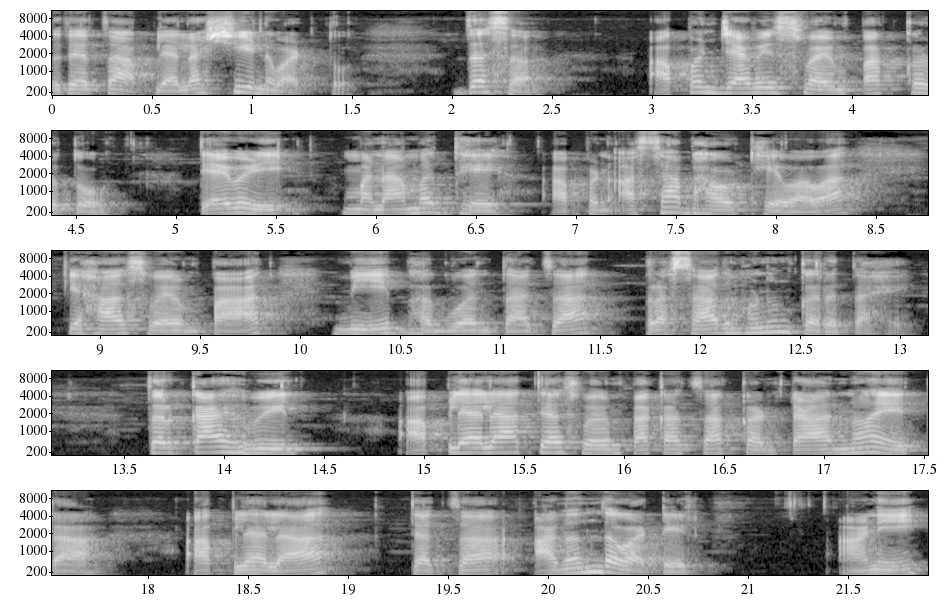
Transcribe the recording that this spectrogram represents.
तर त्याचा आपल्याला शीण वाटतो. जसं आपण ज्यावेळी स्वयंपाक करतो त्यावेळी मनामध्ये आपण असा भाव ठेवावा की हा स्वयंपाक मी भगवंताचा प्रसाद म्हणून करत आहे. तर काय होईल? आपल्याला त्या स्वयंपाकाचा कंटाळा न येता आपल्याला त्याचा आनंद वाटेल. आणि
